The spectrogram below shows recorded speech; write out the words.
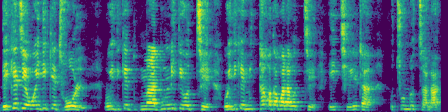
দেখেছে ওইদিকে ঝোল, ওইদিকে দুর্নীতি হচ্ছে, ওইদিকে মিথ্যা কথা বলা হচ্ছে। এই ছেলেটা প্রচণ্ড চালাক।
